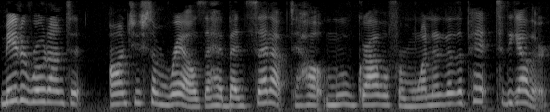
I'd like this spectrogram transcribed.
Mater rode onto, onto some rails that had been set up to help move gravel from one end of the pit to the other.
